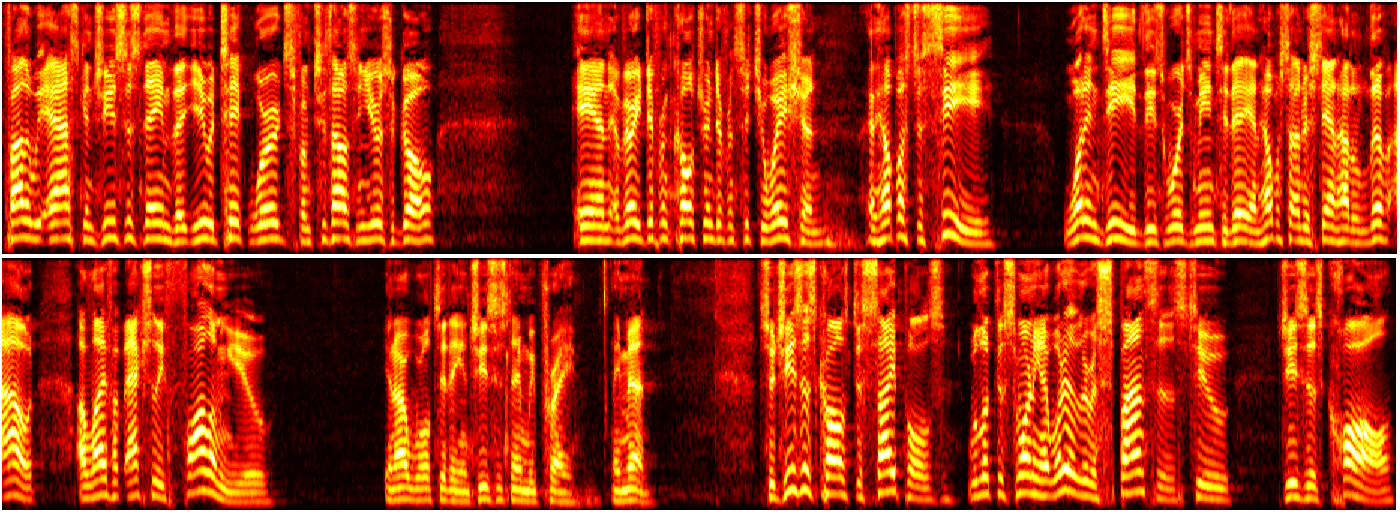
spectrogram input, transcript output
Father, we ask in Jesus' name that you would take words from 2,000 years ago in a very different culture and different situation and help us to see what indeed these words mean today and help us to understand how to live out a life of actually following you in our world today. In Jesus' name we pray. Amen. So Jesus calls disciples. We'll look this morning at what are the responses to Jesus' call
